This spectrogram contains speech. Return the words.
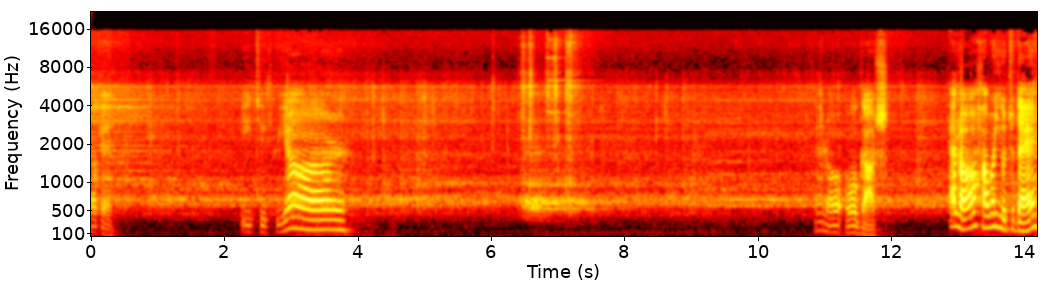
Oh, okay. E E23R. Hello. Oh gosh. Hello, how are you today?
